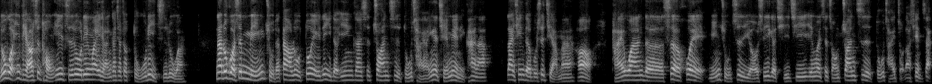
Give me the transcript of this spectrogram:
如果一条是统一之路，另外一条应该叫做独立之路啊。那如果是民主的道路，对立的应该是专制独裁啊。因为前面你看啊，赖清德不是讲吗？啊，台湾的社会民主自由是一个奇迹，因为是从专制独裁走到现在。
